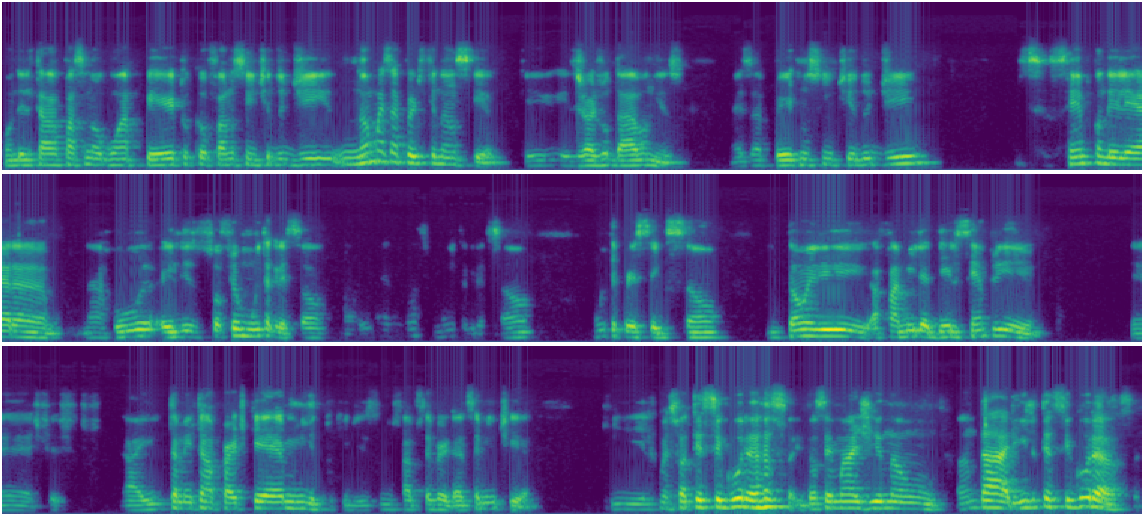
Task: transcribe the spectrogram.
quando ele estava passando algum aperto, que eu falo no sentido de não mais aperto financeiro, que eles já ajudavam nisso, mas aperto no sentido de sempre quando ele era na rua, ele sofreu muita agressão, muita agressão, muita perseguição. Então ele, a família dele sempre é, aí também tem uma parte que é mito, que diz, não sabe se é verdade, se é mentira. Que ele começou a ter segurança. Então você imagina um andarilho ter segurança.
